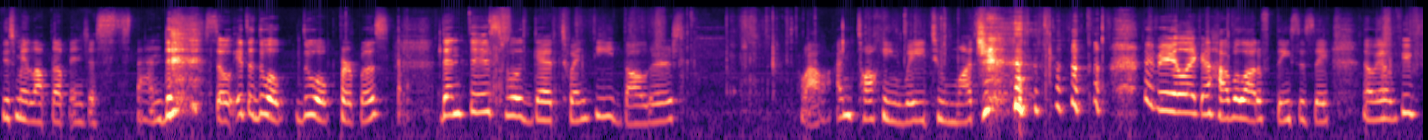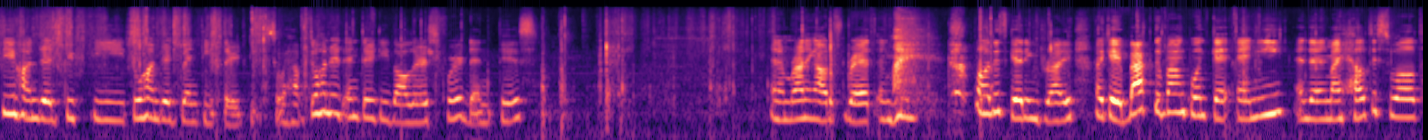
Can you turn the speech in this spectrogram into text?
use my laptop and just stand. so it's a dual dual purpose. Dentist will get twenty dollars. Wow, I'm talking way too much. I feel like I have a lot of things to say. Now we have 50, 100, 50, 220, 30. So we have $230 for dentist. And I'm running out of breath and my mouth is getting dry. Okay, back to bank won't get any. And then my health is wealth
